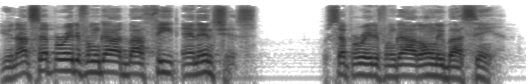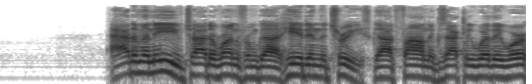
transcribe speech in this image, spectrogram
You're not separated from God by feet and inches. We're separated from God only by sin. Adam and Eve tried to run from God, hid in the trees. God found exactly where they were,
